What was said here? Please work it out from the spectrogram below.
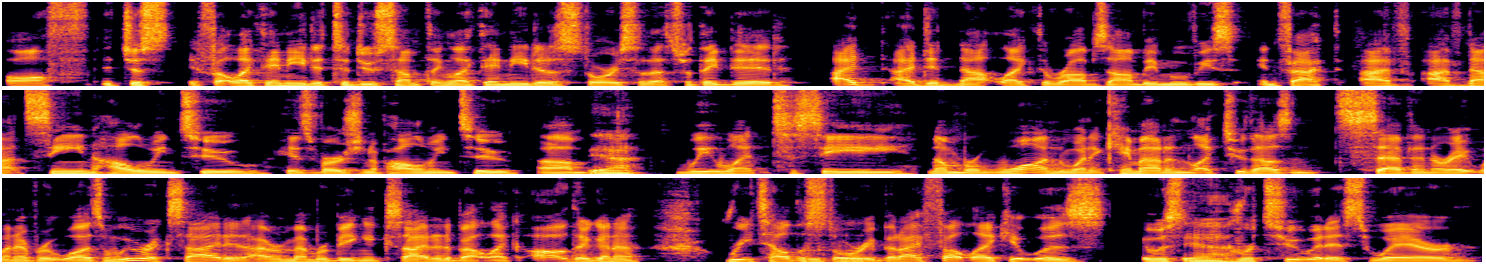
off. It just it felt like they needed to do something like they needed a story so that's what they did. I i did not like the rob zombie movies. In fact i've i've not seen halloween 2 his version of halloween 2 um yeah. we went to see number one when it came out in like 2007 or 8 whenever it was and we were excited. I remember being excited about like oh they're gonna retell the story but i felt like it was it was Yeah. gratuitous where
